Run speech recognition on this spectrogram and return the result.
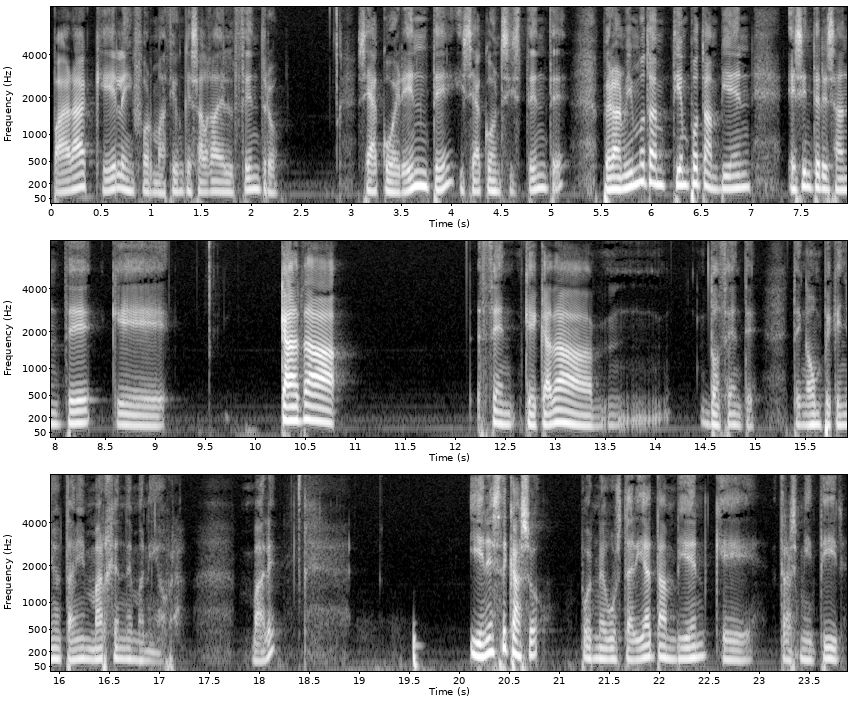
para que la información que salga del centro sea coherente y sea consistente, pero al mismo tiempo también es interesante que cada que cada mm, docente tenga un pequeño también margen de maniobra, ¿vale? Y en este caso, pues me gustaría también que transmitir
